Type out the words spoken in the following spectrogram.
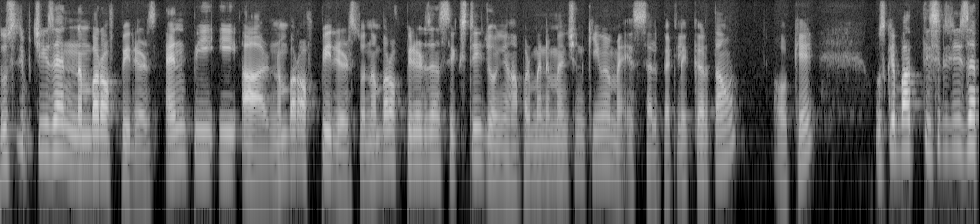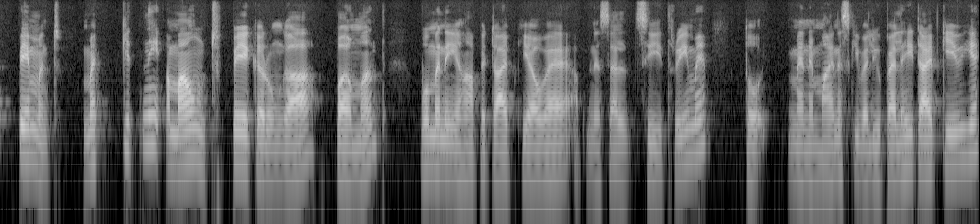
दूसरी चीज़ है number of periods N P E R number of periods तो नंबर ऑफ़ पीरियड्स हैं सिक्सटी जो यहाँ पर मैंने मेंशन की है, मैं इस सेल पे क्लिक करता हूँ। ओके? उसके बाद तीसरी चीज़ है पेमेंट मैं कितनी अमाउंट पे करूँगा पर मंथ वो मैंने यहाँ पे टाइप किया हुआ है अपने सेल सी थ्री में तो मैंने माइनस की वैल्यू पहले ही टाइप की हुई है।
